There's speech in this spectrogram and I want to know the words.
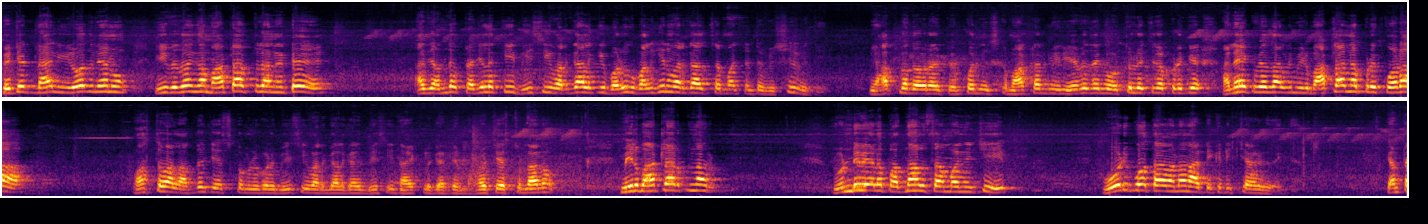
పెట్టేట్లు ఈరోజు నేను ఈ విధంగా మాట్లాడుతున్నానంటే అది అందరు ప్రజలకి బీసీ వర్గాలకి బడుగు బలహీన వర్గాలకు సంబంధించిన విషయం ఇది. మీ ఆత్మగౌరవాన్ని పెంపొందించుకు మాట్లాడి మీరు ఏ విధంగా ఒత్తిళ్ళు వచ్చినప్పటికీ అనేక విధాలుగా మీరు మాట్లాడినప్పటికి కూడా వాస్తవాలు అర్థం చేసుకోమని కూడా బీసీ వర్గాలు కానీ బీసీ నాయకులు కానీ నేను మనవి చేస్తున్నాను. మీరు మాట్లాడుతున్నారు. రెండు వేల పద్నాలుగు సంబంధించి ఓడిపోతామన్నా నా టికెట్ ఇచ్చారు దగ్గర. ఎంత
